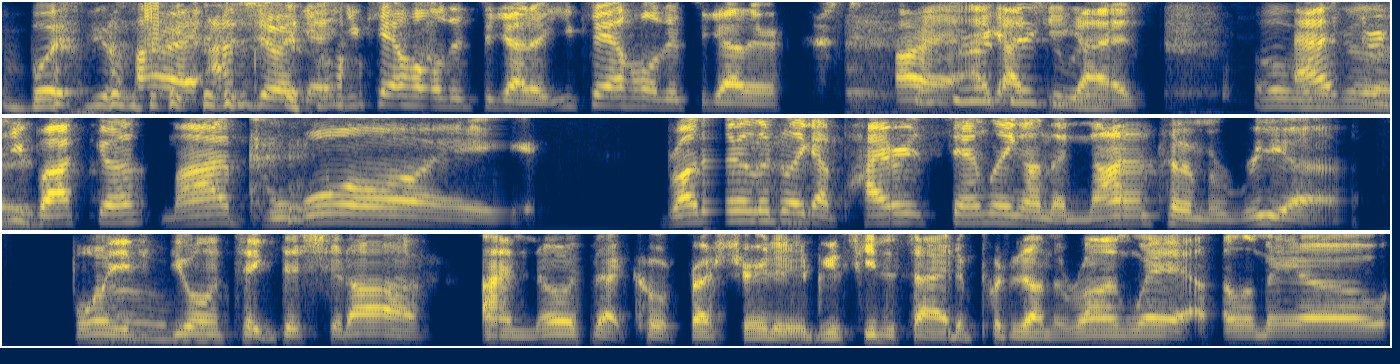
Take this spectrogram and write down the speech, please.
but if you don't take right, this I'm doing shit it. off- You can't hold it together. You can't hold it together. All right, I got you guys. oh At Sergi. Ibaka, my boy. Brother looked like a pirate sailing on the Nanta Maria. Boy, if Oh. you don't take this shit off, I know that coat frustrated because he decided to put it on the wrong way. LMAO.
